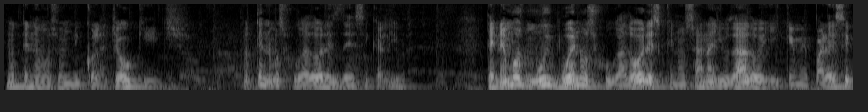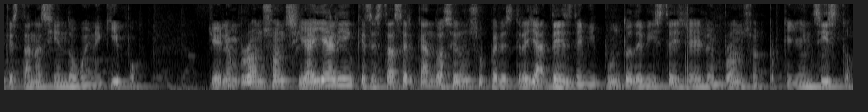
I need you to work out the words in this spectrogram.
no tenemos un Nikola Jokic, no tenemos jugadores de ese calibre. Tenemos muy buenos jugadores que nos han ayudado y que me parece que están haciendo buen equipo. Jalen Bronson, si hay alguien que se está acercando a ser un superestrella, desde mi punto de vista es Jalen Bronson, porque yo insisto,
